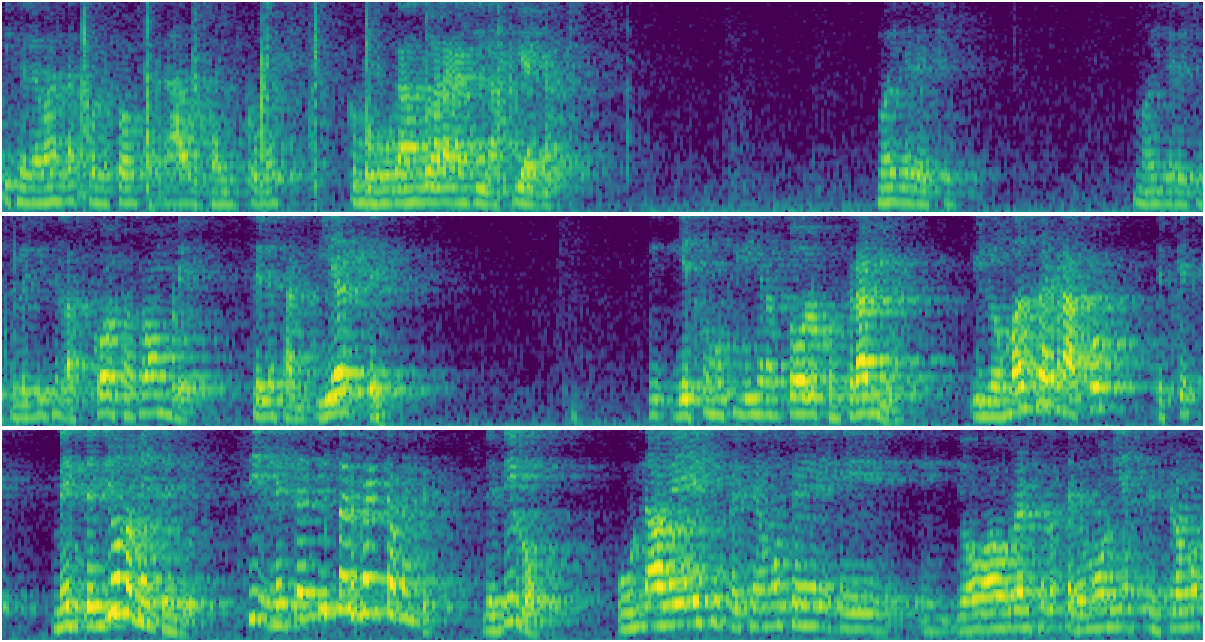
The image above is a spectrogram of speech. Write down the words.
y se levantan con los ojos cerrados ahí, como, como jugando a la gallina ciega. No hay derecho. No hay derecho. Se les dice las cosas, hombre. Se les advierte. Y, es como si le dijeran todo lo contrario. Y lo más berraco es que, ¿me entendió o no me entendió? Sí, le entendí perfectamente. Les digo, una vez empecemos, eh, eh, eh, yo a organizar las ceremonias, entramos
